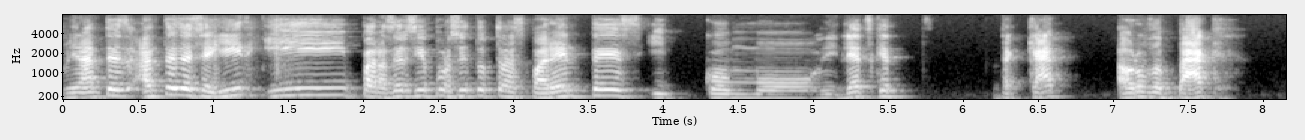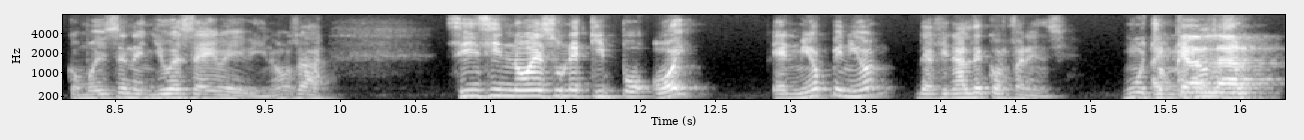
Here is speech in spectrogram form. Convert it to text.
Mira, antes, antes de seguir y para ser 100% transparentes y como let's get the cat out of the bag, como dicen en USA, baby, ¿no? O sea, Cincy no es un equipo hoy, en mi opinión, de final de conferencia. Mucho hay que hablar,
